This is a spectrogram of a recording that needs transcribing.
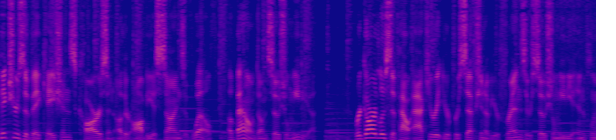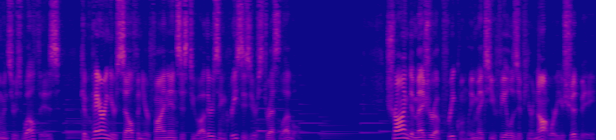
Pictures of vacations, cars, and other obvious signs of wealth abound on social media. Regardless of how accurate your perception of your friends or social media influencers' wealth is, comparing yourself and your finances to others increases your stress level. Trying to measure up frequently makes you feel as if you're not where you should be,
